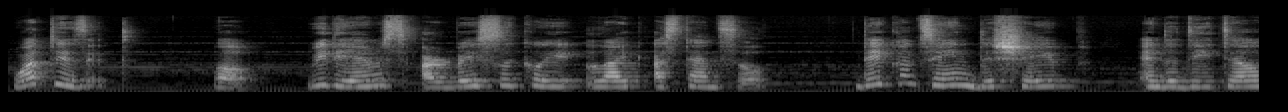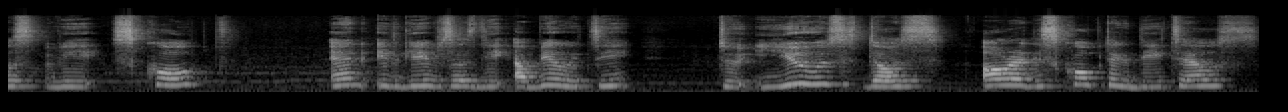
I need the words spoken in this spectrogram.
What is it? Well, VDMs are basically like a stencil. They contain the shape and the details we sculpt and it gives us the ability to use those already sculpted details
